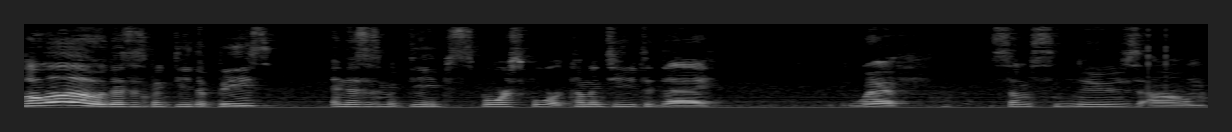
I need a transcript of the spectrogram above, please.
Hello, this is McD the Beast, and this is McD Sports 4 coming to you today with some news. Um,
